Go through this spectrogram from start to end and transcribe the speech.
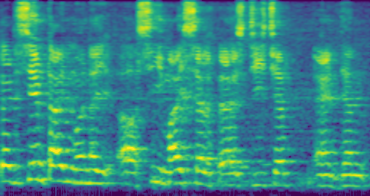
At the same time, when I uh, see myself as teacher and then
